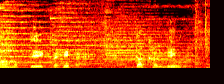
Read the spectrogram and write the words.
आप देख रहे हैं दखल न्यूज़।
